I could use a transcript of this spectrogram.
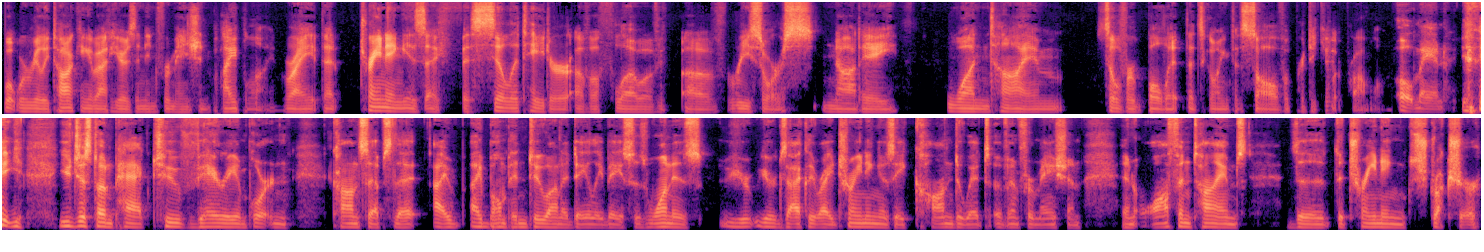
what we're really talking about here is an information pipeline, right? That training is a facilitator of a flow of of resource, not a one time silver bullet that's going to solve a particular problem. Oh man, you just unpack two very important concepts that I I bump into on a daily basis. One is you're you're exactly right. Training is a conduit of information, and oftentimes the the training structure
